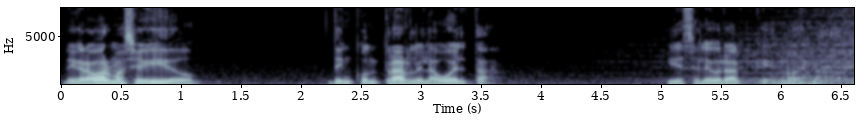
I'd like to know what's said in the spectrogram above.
de grabar más seguido, de encontrarle la vuelta y de celebrar que no es nada.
